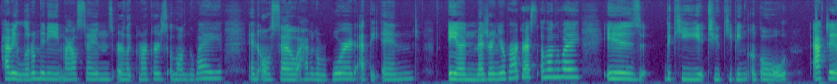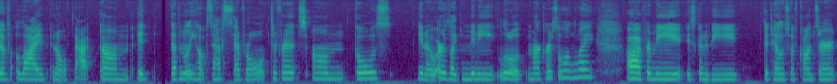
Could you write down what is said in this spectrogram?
having little mini milestones or like markers along the way, and also having a reward at the end and measuring your progress along the way is the key to keeping a goal active, alive, and all of that. Um, it definitely helps to have several different um, goals, you know, or like mini little markers along the way. Uh, for me, it's going to be the Taylor Swift concert,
